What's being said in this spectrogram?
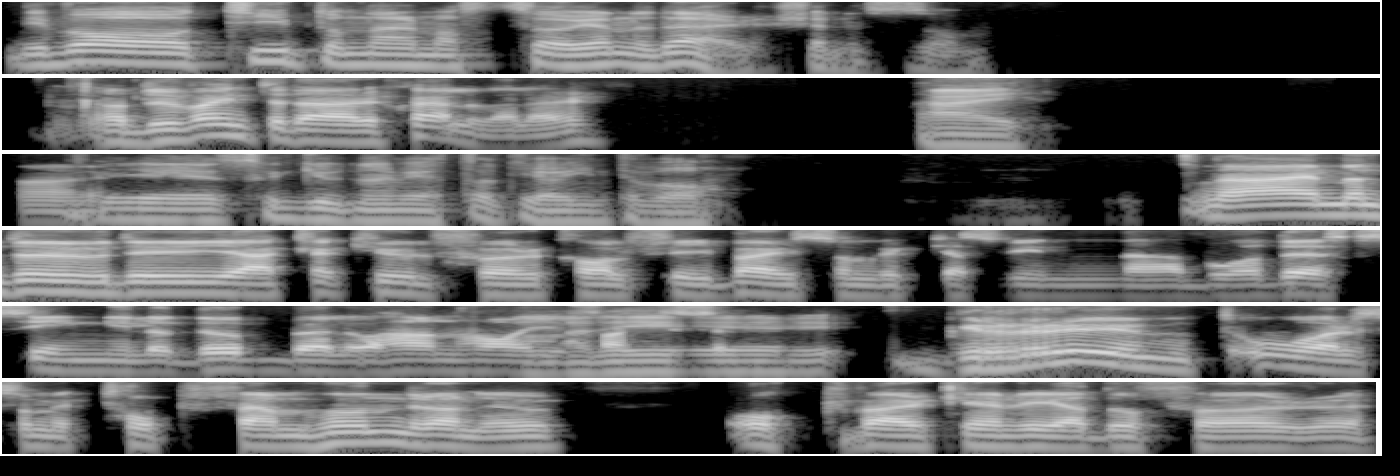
Det var typ de närmast sörjande där, kändes det som. Ja, du var inte där själv, eller? Nej. Nej. Det ska gudarna veta att jag inte var. Nej, men du, det är jäkla kul för Karl Friberg som lyckas vinna både singel och dubbel och han har ju ja, faktiskt är... ett grymt år som är topp 500 nu och verkligen redo för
